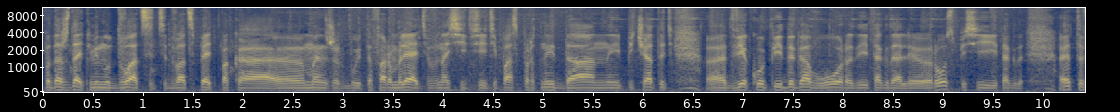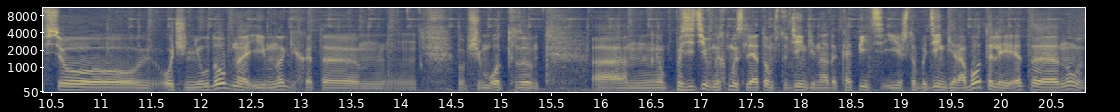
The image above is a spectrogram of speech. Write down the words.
подождать минут 20-25, пока э, менеджер будет оформлять, вносить все эти паспортные данные, печатать э, две копии договора и так далее, росписи и так далее. Это все очень неудобно, и многих это, в общем, от э, позитивных мыслей о том, что деньги надо копить и чтобы деньги работали, это, ну,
